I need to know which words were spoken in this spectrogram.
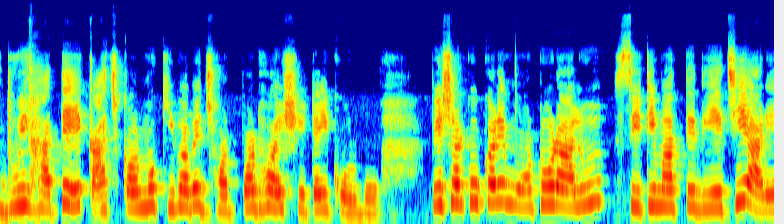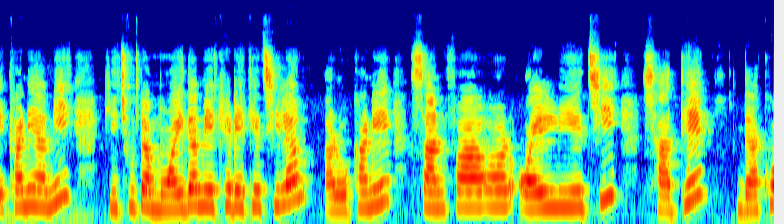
দুই হাতে কাজকর্ম কীভাবে ঝটপট হয় সেটাই করব। প্রেশার কুকারে মটর আলু সিটি মারতে দিয়েছি, আর এখানে আমি কিছুটা ময়দা মেখে রেখেছিলাম, আর ওখানে সানফ্লাওয়ার অয়েল নিয়েছি, সাথে দেখো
